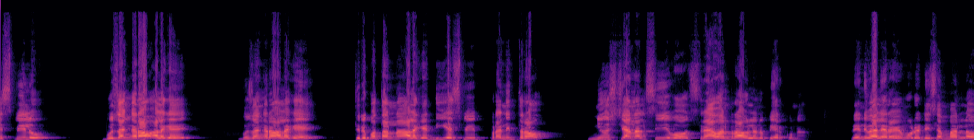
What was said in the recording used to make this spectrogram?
ఎస్పీలు భుజంగరావు అలాగే భుజంగరావు అలాగే తిరుపతన్న అలాగే DSP Praneeth Rao news channel CEO Shravan రావులను పేర్కొన్నారు. రెండు వేల ఇరవై మూడు డిసెంబర్లో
